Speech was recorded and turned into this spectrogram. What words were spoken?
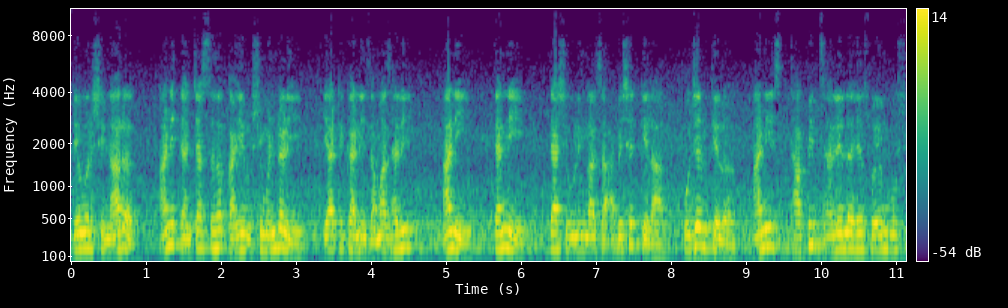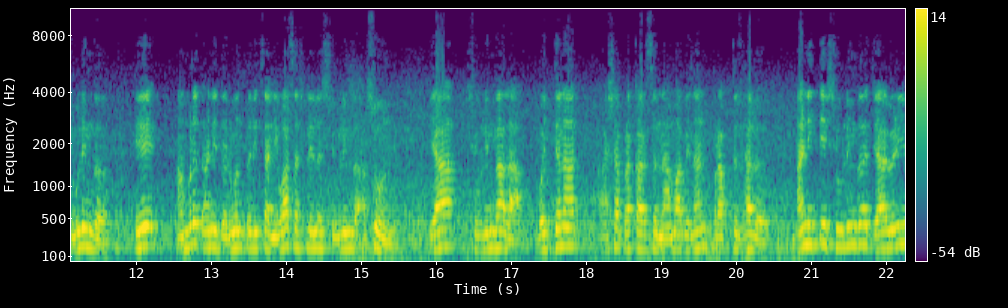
देवर्षी नारद आणि त्यांच्यासह काही ऋषीमंडळी या ठिकाणी जमा झाली आणि त्यांनी त्या शिवलिंगाचा अभिषेक केला पूजन केलं आणि स्थापित झालेलं हे स्वयंभू शिवलिंग हे अमृत आणि धन्वंतरीचा निवास असलेलं शिवलिंग असून या शिवलिंगाला वैद्यनाथ अशा प्रकारचं नामाभिधान प्राप्त झालं आणि ते शिवलिंग ज्यावेळी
